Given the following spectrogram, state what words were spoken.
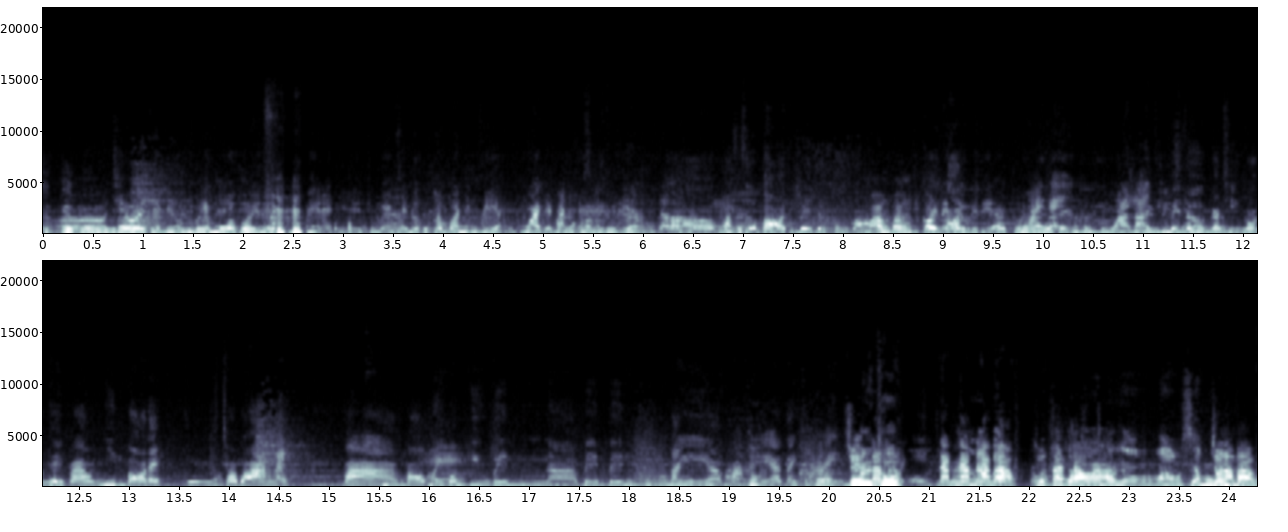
trực tiếp Ờ, rồi chị ơi, thế ví dụ chúng em mua với vé này thì chúng em sẽ được tham quan những gì ạ? Ngoài cái phát này còn những gì ạ? Ờ, bát sữa bò thì bây giờ không có. Vâng, vâng, Thế còn đây cái gì ạ? ngoài lại ngoài lại thì bây giờ các chị có thể vào nhìn bò này, cho bò ăn này và có mấy con cừu bên à, bên bên tay à, phải à, tay trái. Vậy thôi Nam Nam Nam vào. Cho nó vào Cho nó vào.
